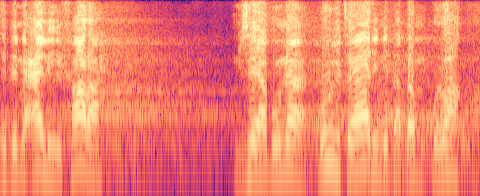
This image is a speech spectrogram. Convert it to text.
ibn Ali Farah mzee Abuna huyu tayari ni baba mkwe wako.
